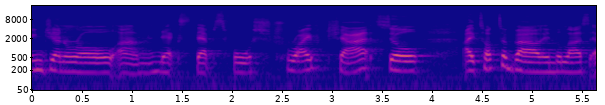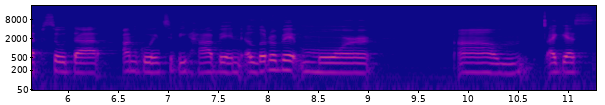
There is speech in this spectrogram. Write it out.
in general um, next steps for strive chat so i talked about in the last episode that i'm going to be having a little bit more um, i guess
